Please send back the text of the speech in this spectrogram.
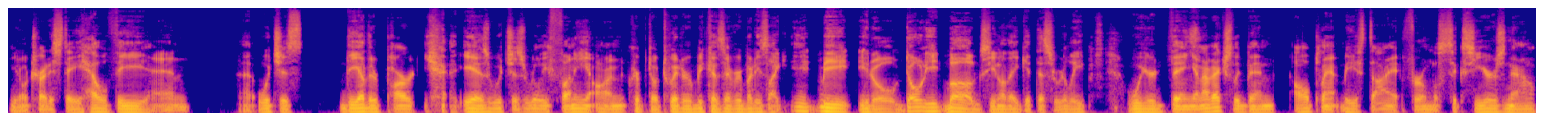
you know, try to stay healthy, and uh, which is the other part is, which is really funny on crypto Twitter because everybody's like, eat meat, you know, don't eat bugs. You know, they get this really weird thing. And I've actually been all plant based diet for almost six years now.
